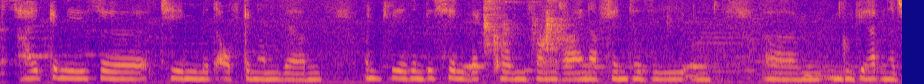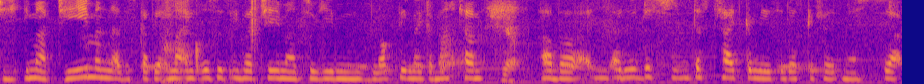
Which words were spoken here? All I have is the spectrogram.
zeitgemäße Themen mit aufgenommen werden und wir so ein bisschen wegkommen von reiner Fantasy und ähm, gut, wir hatten natürlich immer Themen, also es gab ja immer ein großes Überthema zu jedem Blog, den wir gemacht haben. Ja. Aber also das, das Zeitgemäße, das gefällt mir. Ja.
